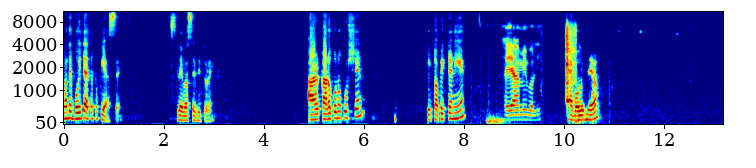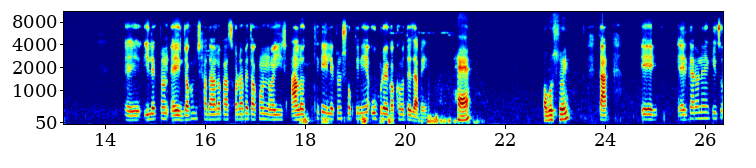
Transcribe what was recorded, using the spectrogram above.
আমাদের বইতে এতটুকুই আছে সিলেবাসের ভিতরে। আর কারও কোনো কোশ্চেন এই টপিকটা নিয়ে? ভাইয়া আমি বলি। হ্যাঁ বলো ভাইয়া। এই ইলেকট্রন এই যখন সাদা আলো পাস করা হবে তখন ওই আলো থেকে ইলেকট্রন শক্তি নিয়ে উপরের কক্ষপথে যাবে। হ্যাঁ অবশ্যই। তার এর কারণে কিছু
